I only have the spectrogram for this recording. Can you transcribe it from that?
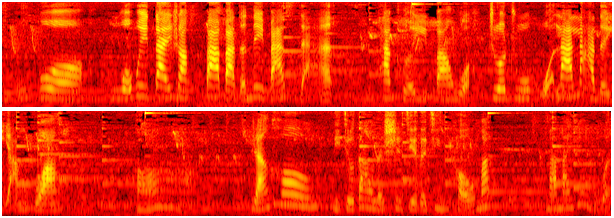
不过我会带上爸爸的那把伞，它可以帮我遮住火辣辣的阳光。”哦，然后你就到了世界的尽头吗？妈妈又问。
